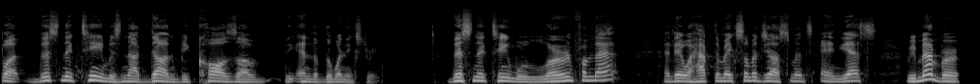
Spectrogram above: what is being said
But this Knicks team is not done because of the end of the winning streak. This Knicks team will learn from that and they will have to make some adjustments. And yes, remember,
